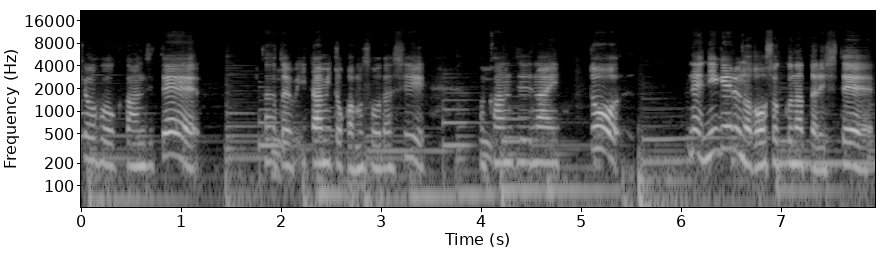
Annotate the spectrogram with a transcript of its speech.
恐怖を感じて例えば痛みとかもそうだし、まあ感じないと、ね、逃げるのが遅くなったりして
